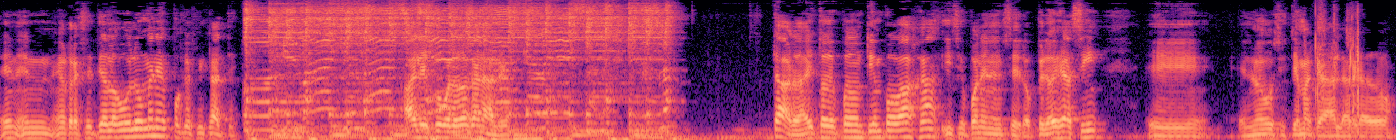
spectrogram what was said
en, en resetear los volúmenes, porque fíjate. Ahí le subo los dos canales. Tarda, esto después de un tiempo baja y se ponen en cero, pero es así eh, el nuevo sistema que ha alargado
